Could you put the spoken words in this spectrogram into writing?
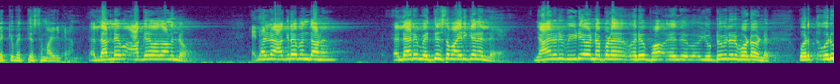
എനിക്ക് വ്യത്യസ്തമായിരിക്കണം. എല്ലാവരുടെയും ആഗ്രഹം അതാണല്ലോ. എല്ലാവരുടെയും ആഗ്രഹം എന്താണ്? എല്ലാവരും വ്യത്യസ്തമായിരിക്കാനല്ലേ? ഞാനൊരു വീഡിയോ കണ്ടപ്പോൾ ഒരു യൂട്യൂബിലൊരു ഫോട്ടോ ഉണ്ട് ഒരു ഒരു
